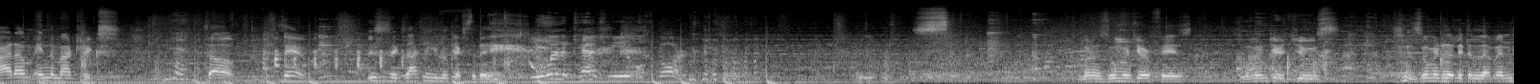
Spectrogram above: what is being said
Adam in the Matrix. So, Sam, this is exactly he looked yesterday. You want to catch me off guard. I'm gonna zoom into your face, zoom into your juice, zoom into the little lemon.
